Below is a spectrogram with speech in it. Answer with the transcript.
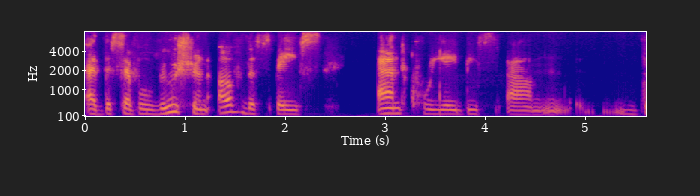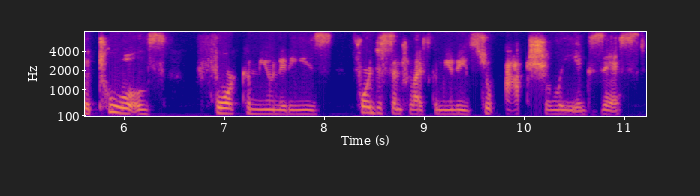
at this evolution of the space and create these um, the tools for communities for decentralized communities to actually exist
